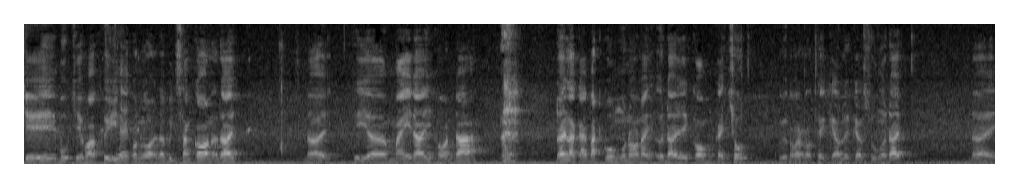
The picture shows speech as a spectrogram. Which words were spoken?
Chế bộ chế hòa khí hay còn gọi là bình xăng con ở đây. Đấy thì máy đây Honda. Đây là cái bắt côn của nó này. Ở đây có một cái chốt. Các bạn có thể kéo lên kéo xuống ở đây đấy.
